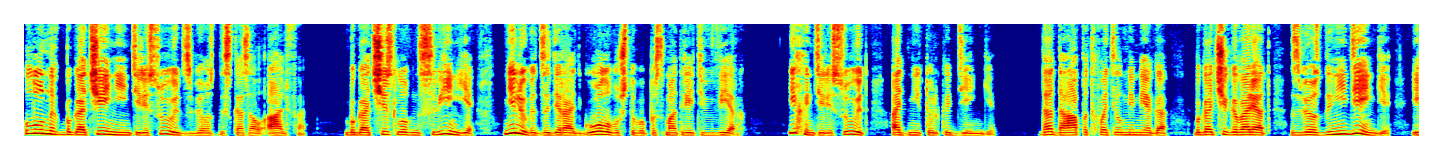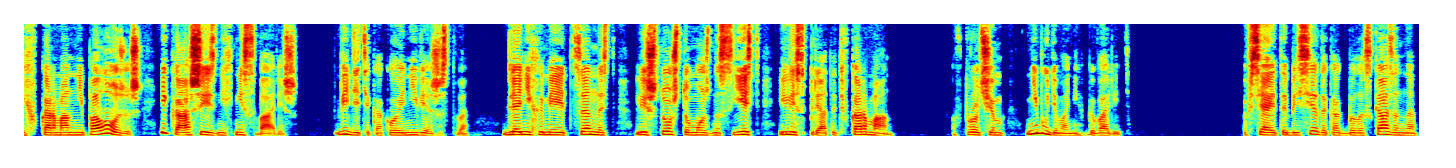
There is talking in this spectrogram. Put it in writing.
«Лунных богачей не интересуют звезды», — сказал Альфа. «Богачи, словно свиньи, не любят задирать голову, чтобы посмотреть вверх. Их интересуют одни только деньги. «Да-да», — подхватил Мимега, — «богачи говорят, звезды не деньги, их в карман не положишь, и каши из них не сваришь. Видите, какое невежество. Для них имеет ценность лишь то, что можно съесть или спрятать в карман. Впрочем, не будем о них говорить». Вся эта беседа, как было сказано,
